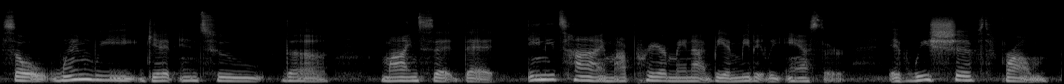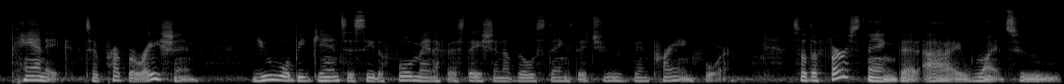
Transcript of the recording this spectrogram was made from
So, when we get into the mindset that anytime my prayer may not be immediately answered, if we shift from panic to preparation, you will begin to see the full manifestation of those things that you've been praying for. So, the first thing that I want to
